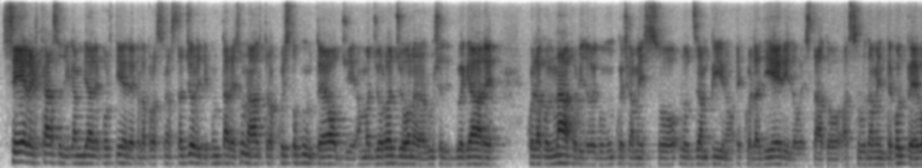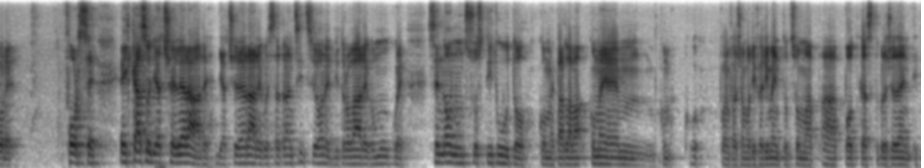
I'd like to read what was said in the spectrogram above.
se era il caso di cambiare portiere per la prossima stagione e di puntare su un altro, a questo punto e oggi a maggior ragione, alla luce di due gare, quella col Napoli dove comunque ci ha messo lo zampino e quella di ieri dove è stato assolutamente colpevole, forse è il caso di accelerare, di accelerare questa transizione e di trovare comunque, se non un sostituto, come, parlava, come, mm, come come facciamo riferimento insomma a podcast precedenti,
